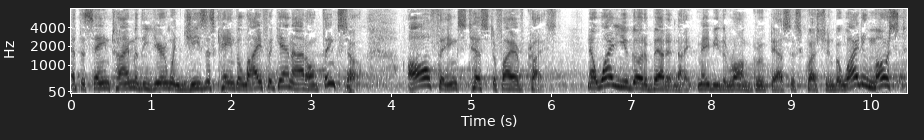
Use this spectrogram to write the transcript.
at the same time of the year when Jesus came to life again? I don't think so. All things testify of Christ. Now, why do you go to bed at night? Maybe the wrong group to ask this question, but why do most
